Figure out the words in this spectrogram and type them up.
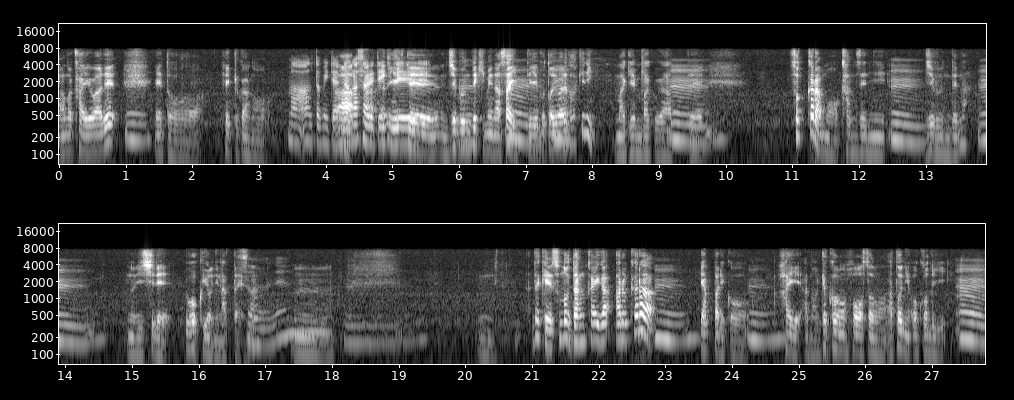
あの会話でうん。えっ、と結局あのまああんたみたいに流されて生きて自分で決めなさいっていうことを言われた時に、まあ、原爆があって、そっからもう完全に自分でなうん。の意思で動くようになったよな。だけどその段階があるから、やっぱりこう、うん。はいあの玉音放送の後に怒りうん。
